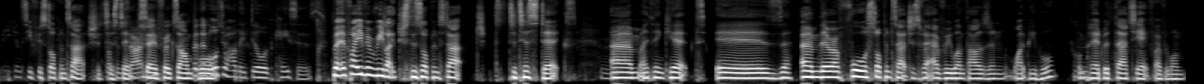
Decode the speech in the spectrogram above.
But you can see through stop and search and statistics. search. So, for example, but then also how they deal with cases. But if I even read like just the stop and search statistics, um, I think it is um, there are four stop and searches for every one thousand white people, compared with thirty eight for every one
